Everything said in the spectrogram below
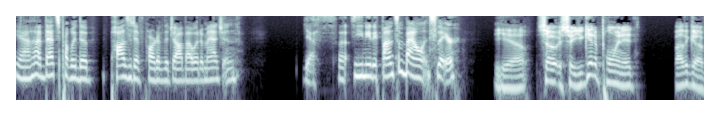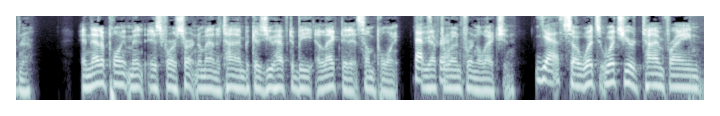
Yeah, that's probably the positive part of the job, I would imagine. yes that's You need to find some balance there. Yeah. So so you get appointed by the governor, and that appointment is for a certain amount of time because you have to be elected at some point. That's you have correct. to run for an election. yes So what's what's your time frame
